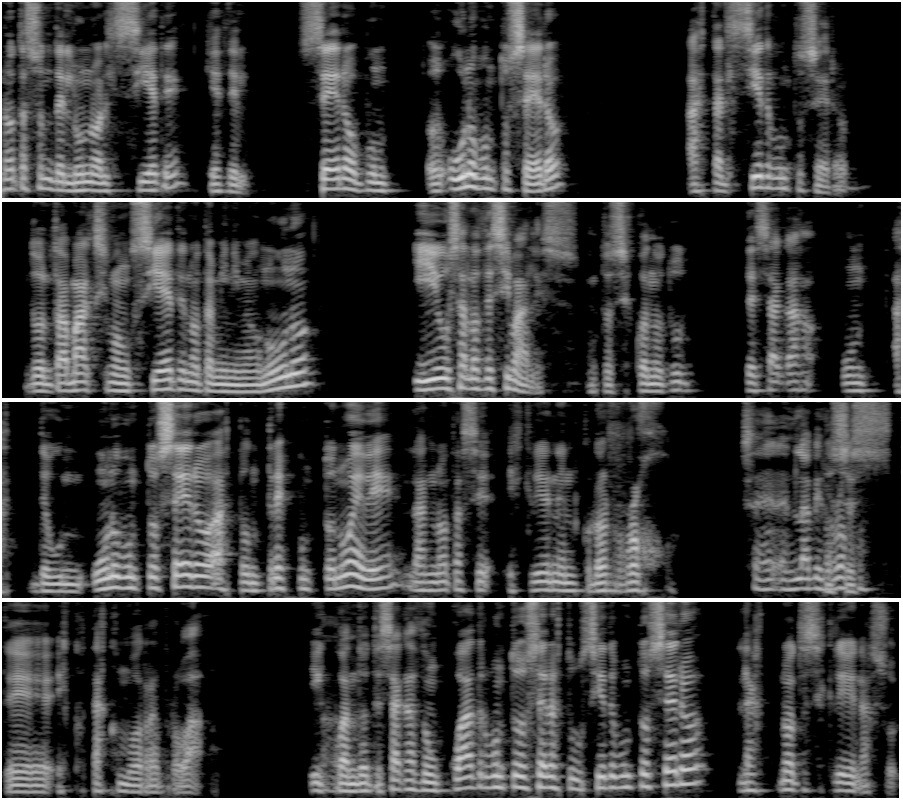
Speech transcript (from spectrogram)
notas son del 1 al 7, que es del 1.0 hasta el 7.0. Nota máxima un 7, nota mínima un 1. Y usa los decimales. Entonces, cuando tú te sacas un, de un 1.0 hasta un 3.9, las notas se escriben en color rojo. Sí, en lápiz Entonces, Te, estás como reprobado. Y ah. cuando te sacas de un 4.0 hasta un 7.0, las notas se escriben en azul.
